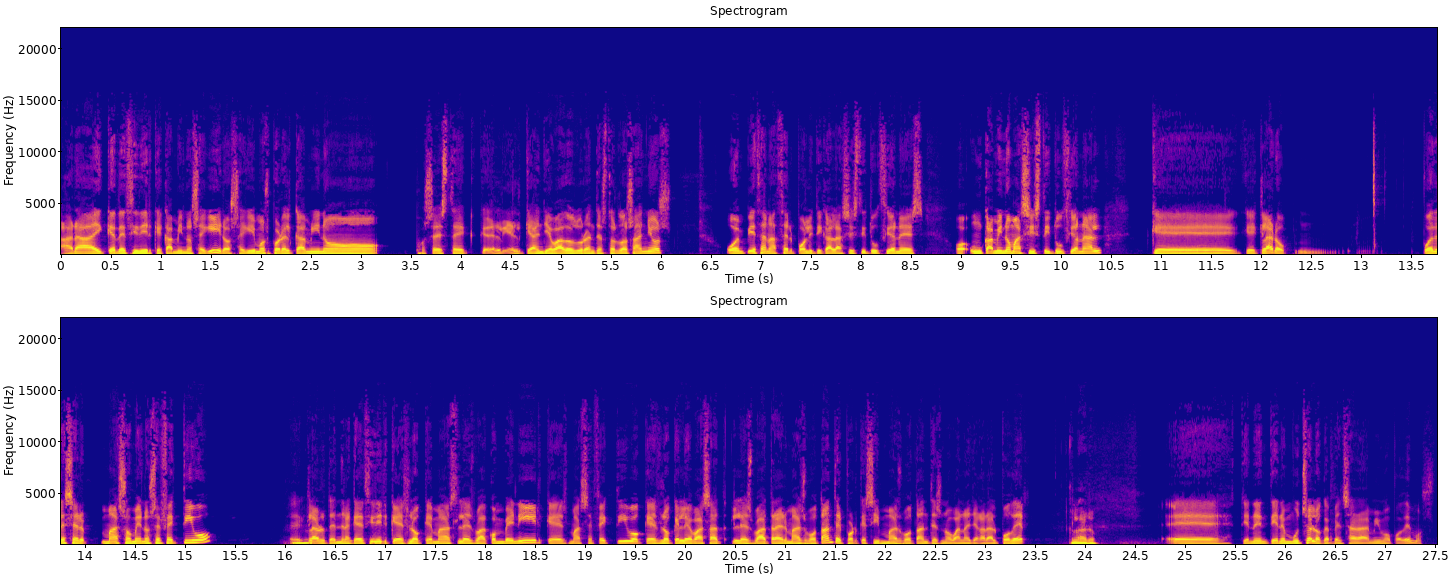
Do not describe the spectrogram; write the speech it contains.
ahora hay que decidir qué camino seguir. O seguimos por el camino, pues este, el, el que han llevado durante estos dos años, o empiezan a hacer política las instituciones, o un camino más institucional que, que, claro, puede ser más o menos efectivo. Eh, Claro, tendrán que decidir qué es lo que más les va a convenir, qué es más efectivo, qué es lo que le vas a- les va a traer más votantes, porque sin más votantes no van a llegar al poder. Claro. Eh, tienen, tienen mucho en lo que pensar ahora mismo Podemos.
